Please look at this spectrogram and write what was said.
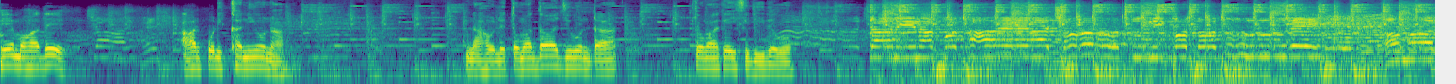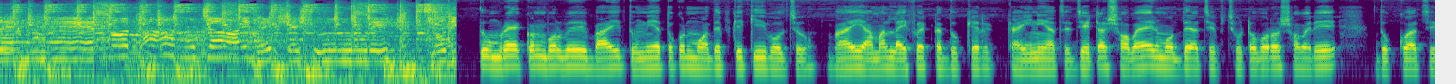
হে মহাদেব, আর পরীক্ষা নিও না। না হলে তোমার দেওয়া জীবনটা তোমাকেই ফিরিয়ে দেবো। জানি না কোথায় আছো তুমি কত দূরে? আমার মনের কথা যায় ভেসে সুরে। যদি তোমরা এখন বলবে ভাই তুমি এতক্ষণ মহাদেবকে কি বলছো? ভাই আমার লাইফে একটা দুঃখের কাহিনী আছে যেটা সবাইয়ের মধ্যে আছে ছোট বড় সবারই দুঃখ আছে।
